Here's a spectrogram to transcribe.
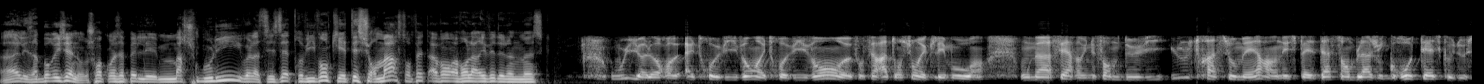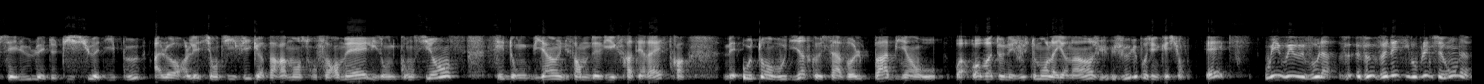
hein, les aborigènes? Je crois qu'on les appelle les marshmoulis, voilà, ces êtres vivants qui étaient sur Mars en fait avant, avant l'arrivée d'Elon Musk. Oui, alors euh, être être vivant, euh, faut faire attention avec les mots. hein. On a affaire à une forme de vie ultra sommaire, un espèce d'assemblage grotesque de cellules et de tissus adipeux. Alors les scientifiques apparemment sont formels, ils ont une conscience, c'est donc bien une forme de vie extraterrestre, mais autant vous dire que ça vole pas bien haut. Bon, bah tenez, justement là il y en a un, je, vais lui poser une question. Eh, oui, oui, oui, vous là, venez s'il vous plaît une seconde.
